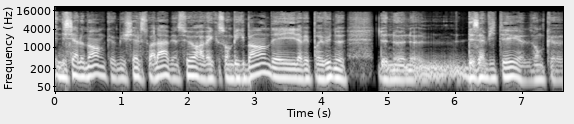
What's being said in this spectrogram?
initialement que Michel soit là, bien sûr, avec son big band, et il avait prévu de, de, des invités, donc euh,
